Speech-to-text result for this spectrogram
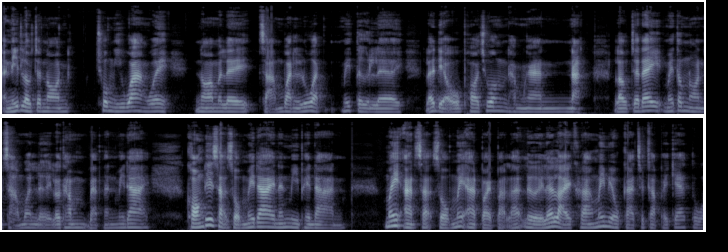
อันนี้เราจะนอนช่วงนี้ว่างเว้ยนอนมาเลย 3 วันรวดไม่ตื่นเลย แล้วเดี๋ยวพอช่วงทำงานหนัก เราจะได้ไม่ต้องนอน 3 วันเลย เราทำแบบนั้นไม่ได้ ของที่สะสมไม่ได้นั้นมีเพดาน ไม่อาจสะสมไม่อาจปล่อยปละละเลย และหลายครั้งไม่มีโอกาสจะกลับไปแก้ตัว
